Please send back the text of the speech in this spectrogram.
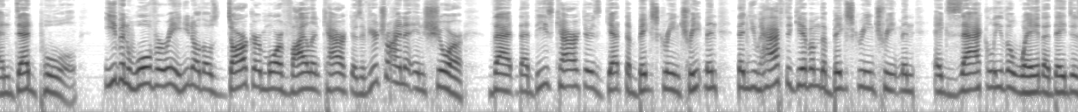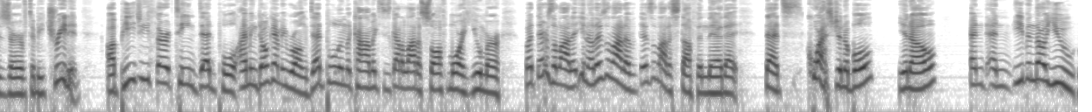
and Deadpool, even Wolverine, you know, those darker, more violent characters. If you're trying to ensure that that these characters get the big screen treatment, then you have to give them the big screen treatment exactly the way that they deserve to be treated. A PG 13 Deadpool, I mean, don't get me wrong, Deadpool in the comics, he's got a lot of sophomore humor, but there's a lot of, you know, there's a lot of there's a lot of stuff in there that that's questionable, you know? And and even though you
